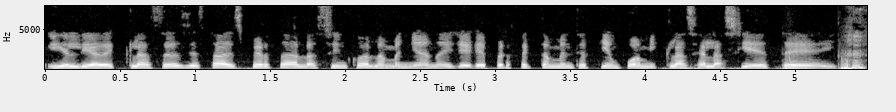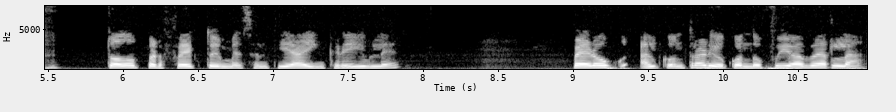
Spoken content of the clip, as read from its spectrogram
y el día de clases ya estaba despierta a las 5 de la mañana y llegué perfectamente a tiempo a mi clase a las 7 y todo perfecto y me sentía increíble. Pero al contrario, cuando fui a verla,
